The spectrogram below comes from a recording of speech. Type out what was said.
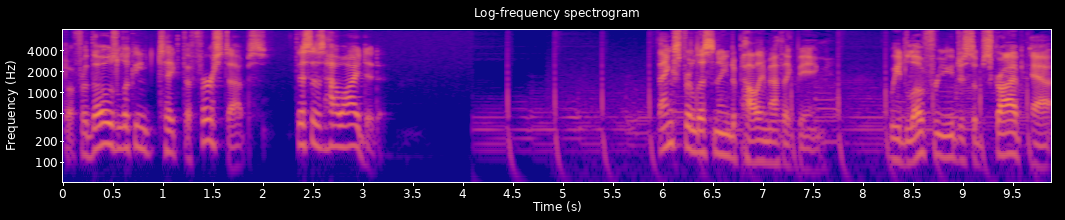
but for those looking to take the first steps, this is how I did it. Thanks for listening to Polymathic Being. We'd love for you to subscribe at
